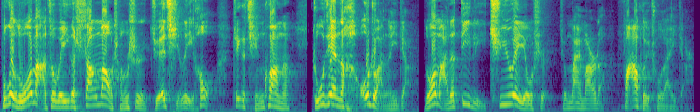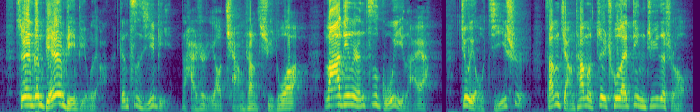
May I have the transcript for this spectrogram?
不过，罗马作为一个商贸城市崛起了以后，这个情况呢，逐渐的好转了一点罗马的地理区位优势就慢慢的发挥出来一点虽然跟别人比比不了，跟自己比那还是要强上许多了。拉丁人自古以来啊就有集市，咱们讲他们最初来定居的时候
